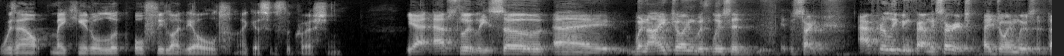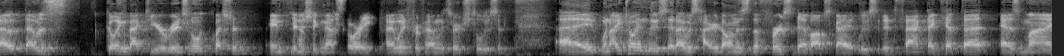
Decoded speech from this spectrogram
without making it all look awfully like the old i guess is the question. Yeah absolutely. So uh, when i joined with lucid sorry after leaving family search i joined lucid. That, that was going back to your original question and finishing yeah. that story. I went from family search to lucid. Uh, when i joined lucid i was hired on as the first devops guy at lucid. In fact i kept that as my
